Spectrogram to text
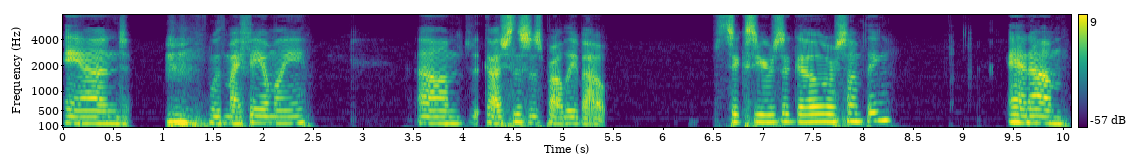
and with my family. Um, gosh, this was probably about six years ago or something. And um,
